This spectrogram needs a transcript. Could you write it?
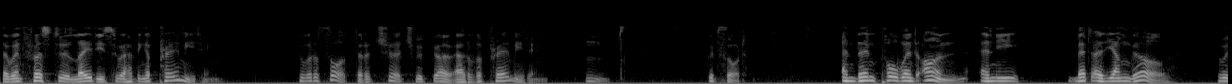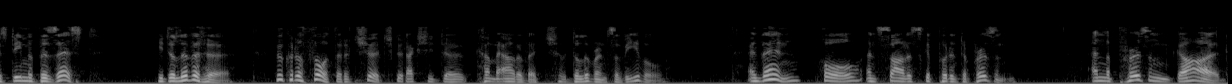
they went first to ladies who were having a prayer meeting. Who would have thought that a church would grow out of a prayer meeting? Hmm. Good thought. And then Paul went on and he met a young girl who was demon possessed. He delivered her. Who could have thought that a church could actually do, come out of a deliverance of evil? And then Paul and Silas get put into prison. And the prison guard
